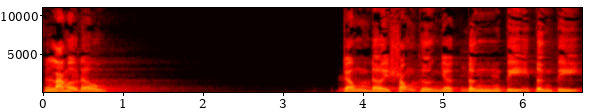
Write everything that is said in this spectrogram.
Làm ở đâu? Trong đời sống thường nhật, Từng tí từng tí,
